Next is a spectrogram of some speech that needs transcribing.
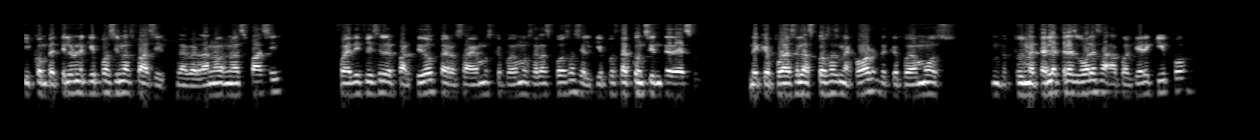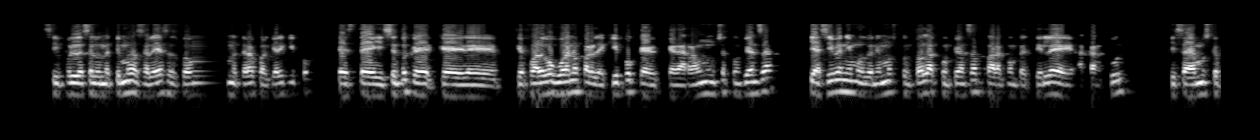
y competirle a un equipo así no es fácil, la verdad no, no es fácil fue difícil el partido, pero sabemos que podemos hacer las cosas y el equipo está consciente de eso, de que puede hacer las cosas mejor, de que podemos pues, meterle tres goles a, cualquier equipo. Si pues, se los metimos a Celaya, se los podemos meter a cualquier equipo. Este, y siento que, que, que fue algo bueno para el equipo, que, que mucha confianza. Y así venimos, venimos con toda la confianza para competirle a Cancún y sabemos que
